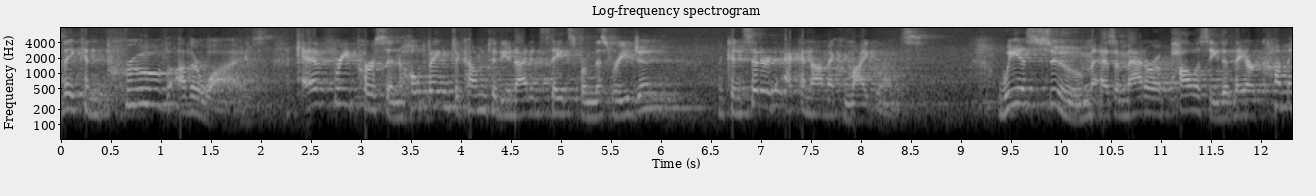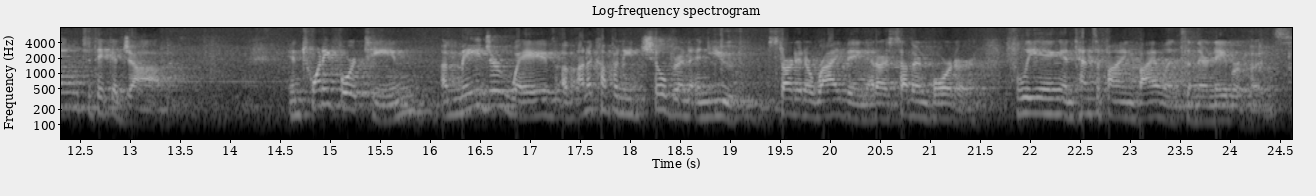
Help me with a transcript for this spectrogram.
they can prove otherwise, every person hoping to come to the United States from this region are considered economic migrants. We assume, as a matter of policy, that they are coming to take a job. In 2014, a major wave of unaccompanied children and youth started arriving at our southern border, fleeing intensifying violence in their neighborhoods.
